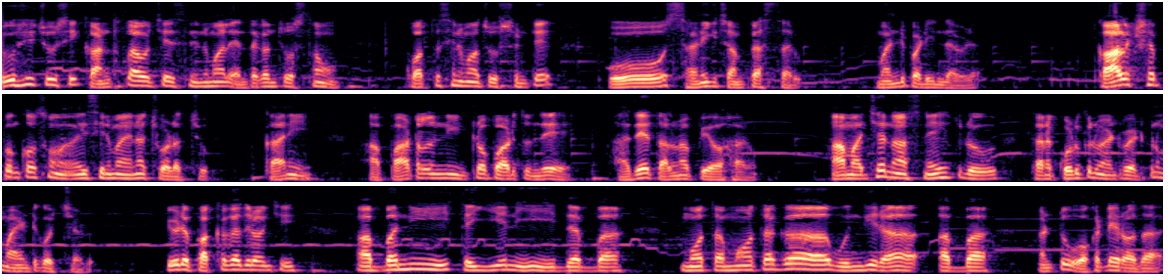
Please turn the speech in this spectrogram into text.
చూసి చూసి కంఠతా వచ్చే సినిమాలు ఎంతకని చూస్తాం? కొత్త సినిమా చూస్తుంటే ఓ సణికి చంపేస్తారు. మండిపడింది ఆవిడ. కాలక్షేపం కోసం ఏ సినిమా అయినా చూడొచ్చు. కానీ ఆ పాటలన్నీ ఇంట్లో పాడుతుందే అదే తలనొప్పి వ్యవహారం. ఆ మధ్య నా స్నేహితుడు తన కొడుకును వెంట పెట్టుకుని మా ఇంటికి వచ్చాడు. ఈవిడ పక్క గదిలోంచి అబ్బని తెయ్యని దెబ్బ మోత మోతగా ఉందిరా అబ్బా అంటూ ఒకటే రోదా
